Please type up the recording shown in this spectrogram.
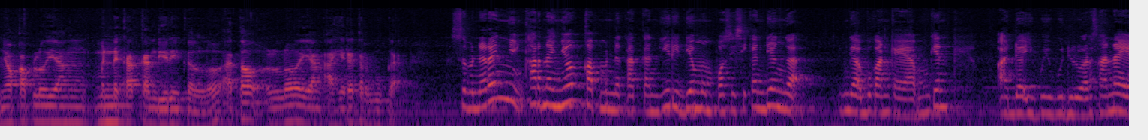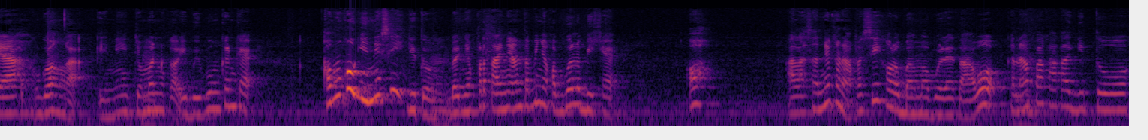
Nyokap lo yang mendekatkan diri ke lo atau lo yang akhirnya terbuka? sebenarnya ny- karena nyokap mendekatkan diri dia memposisikan dia nggak nggak bukan kayak mungkin ada ibu-ibu di luar sana ya. Gue nggak ini cuman ke ibu-ibu mungkin kayak kamu kok gini sih? Gitu. Hmm. banyak pertanyaan tapi nyokap gue lebih kayak oh alasannya kenapa sih kalau mama boleh tahu? Kenapa kakak gitu?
